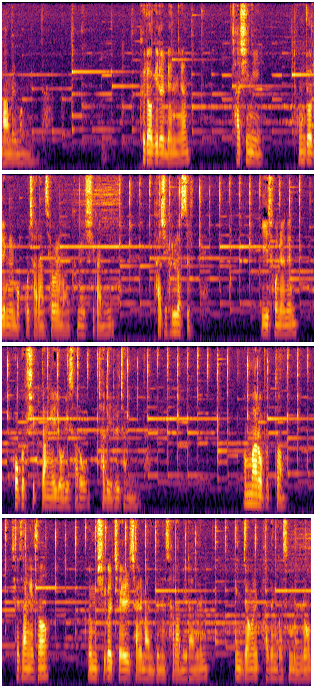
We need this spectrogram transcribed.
마음을 먹는다. 그러기를 몇 년 자신이 통조림을 먹고 자란 세월만큼의 시간이 다시 흘렀을 때 이 소녀는 고급 식당의 요리사로 자리를 잡는다. 엄마로부터 세상에서 음식을 제일 잘 만드는 사람이라는 인정을 받은 것은 물론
